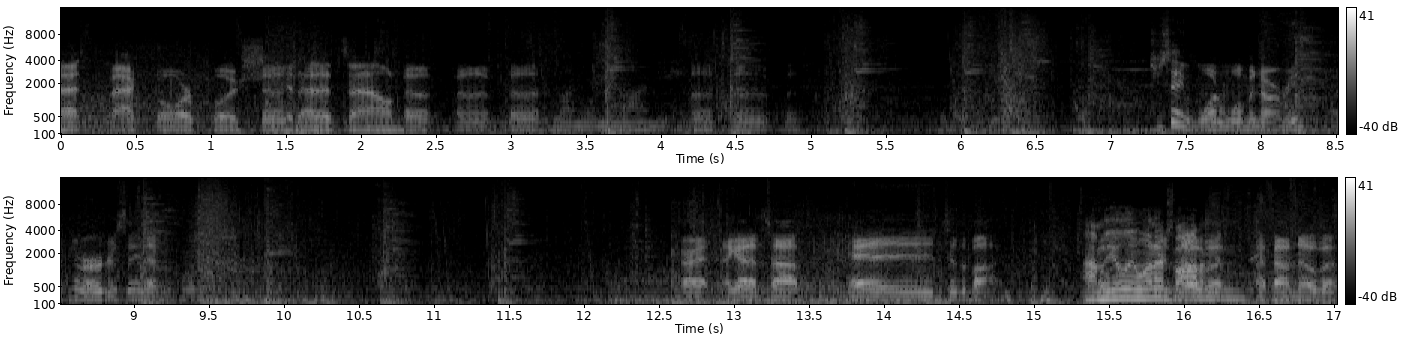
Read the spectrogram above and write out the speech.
That backdoor push. Get out of town. Uh, uh, uh, One woman army. uh, uh, uh. Did you say one woman army? I've never heard her say that before. All right, I got up top. Head to the bot. I'm the only one at There's bottom. Nova. I found Nova.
